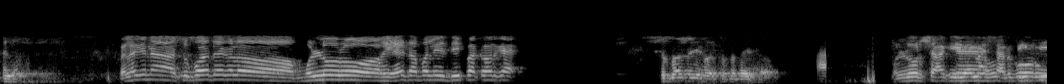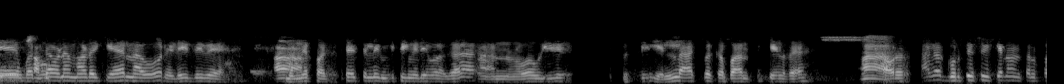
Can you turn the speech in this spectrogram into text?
ಹಲೋ. ಬೆಳಗಿನ ಶುಭೋದಯಗಳು Mulluru A double E Deepak ಅವ್ರಿಗೆ. ಶುಭೋದಯಗಳು ಶುಭೋದಯಗಳು. ಮುಳ್ಳೂರು ಶಾಖೆ ಸರ್ಗೂರು ಬದಲಾವಣೆ ಮಾಡೋಕೆ ನಾವು ರೆಡಿ ಇದ್ದೀವಿ. ಮೊನ್ನೆ ಪಂಚಾಯತ್ ಮೀಟಿಂಗ್ ನಡೆಯುವಾಗ ನಾನು ಹೋಗಿ ಎಲ್ಲ ಹಾಕ್ಬೇಕಪ್ಪ ಅಂತ ಕೇಳಿದೆ. ಅವ್ರ ಆಗ ಗುರುತಿಸುವಿಕೆ ಒಂದ್ ಸ್ವಲ್ಪ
